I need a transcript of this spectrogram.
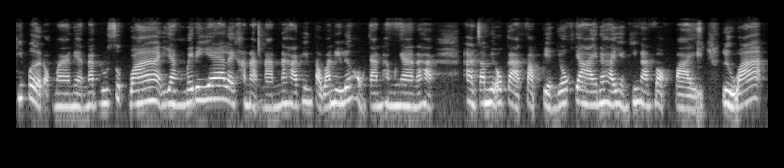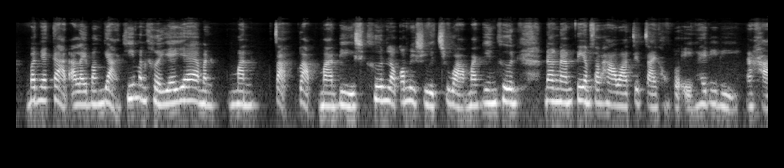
ที่เปิดออกมาเนี่ยนัดรู้สึกว่ายังไม่ได้แย่อะไรขนาดนั้นนะคะ เพียงแต่ว่าในเรื่องของการทำงานนะคะ อาจจะมีโอกาสปรับเปลี่ยนโยกย้ายนะคะ อย่างที่นัดบอกไป หรือว่าบรรยากาศอะไรบางอย่างที่มันเคยแย่ๆมันมัน จะกลับมาดีขึ้น แล้วก็มีชีวิตชีวามากยิ่งขึ้น ดังนั้นเตรียมสภาวะจิตใจของตัวเองให้ดีๆนะคะ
